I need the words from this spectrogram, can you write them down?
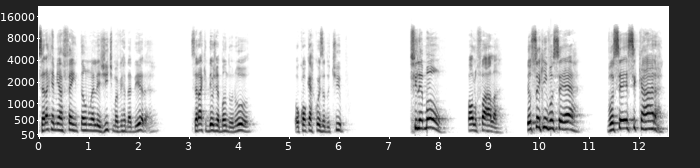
Será que a minha fé então não é legítima, verdadeira? Será que Deus me abandonou? Ou qualquer coisa do tipo? Filemão, Paulo fala, eu sei quem você é. Você é esse cara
